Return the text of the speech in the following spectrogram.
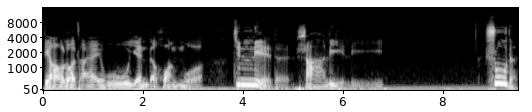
掉落在无言的荒漠、龟裂的沙砾里。输的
